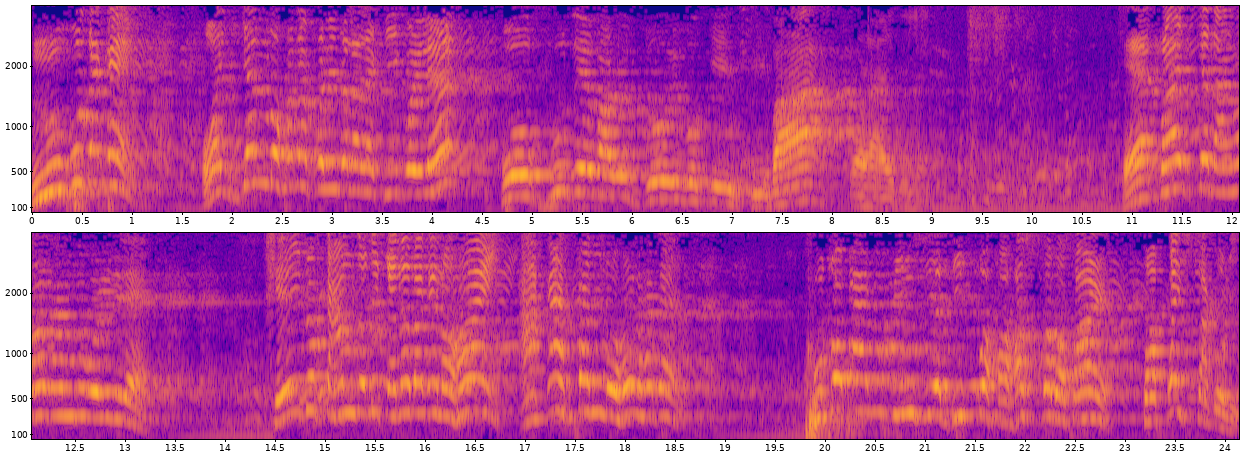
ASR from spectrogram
নুবুজাকে অজ্ঞান বসতে কৰি পেলালে কি কৰিলে? বহুদেৱ আৰু দৈৱকীৰ বিবাহ কৰাই দিলে। এটাইতকে ডাঙৰ কামটো কৰি দিলে। সেইটো কাম যদি কেনেবাকে নহয় আকাশবাণী নহলহেঁতেন। আৰু পিঞ্চিয়ে দিব্য সহস্ৰ বছৰ তপস্যা কৰি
